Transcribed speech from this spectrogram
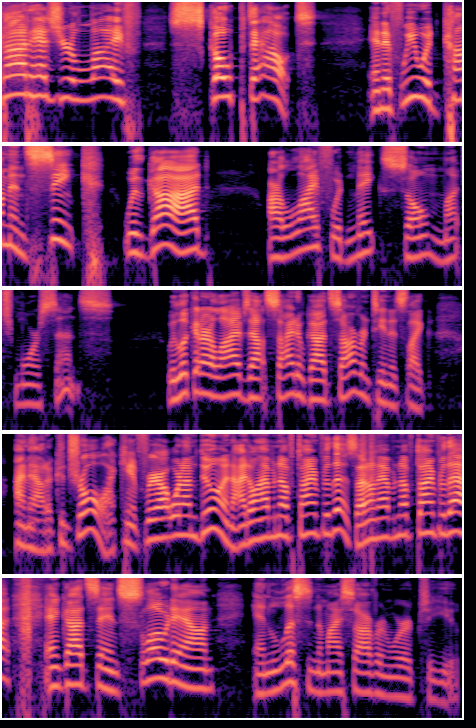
God has your life scoped out. And if we would come in sync with God, our life would make so much more sense. We look at our lives outside of God's sovereignty and it's like, I'm out of control. I can't figure out what I'm doing. I don't have enough time for this. I don't have enough time for that. And God's saying, slow down and listen to my sovereign word to you.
